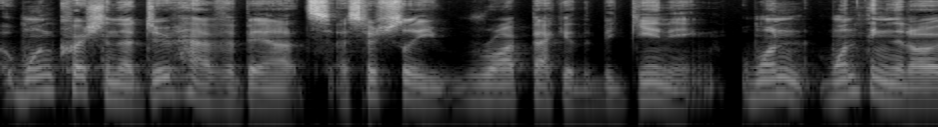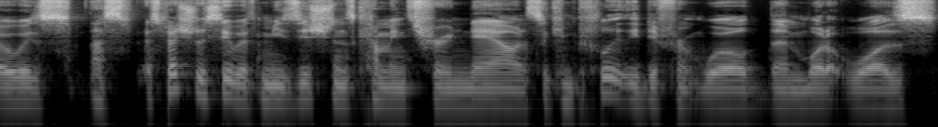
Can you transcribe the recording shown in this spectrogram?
one question I do have about, especially right back at the beginning, one one thing that I always, especially see with musicians coming through now, it's a completely different world than what it was,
